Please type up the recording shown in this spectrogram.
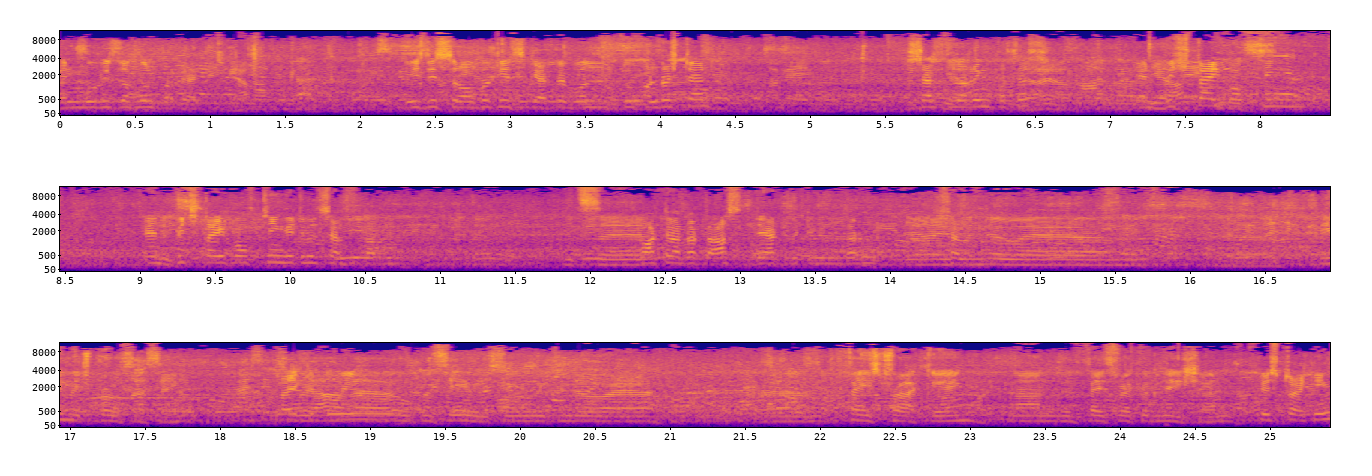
And movies the whole project. Yeah. Is this robot is capable to understand self-learning process? Yeah, yeah. And Yeah. which type of thing and which type of thing it will self-learn? It's uh, What are the tasks that it will learn? yeah, self- can do um, uh, image processing. Like so we have doing- uh, OpenCV, so we can do uh, uh, face tracking and face recognition. Face tracking.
